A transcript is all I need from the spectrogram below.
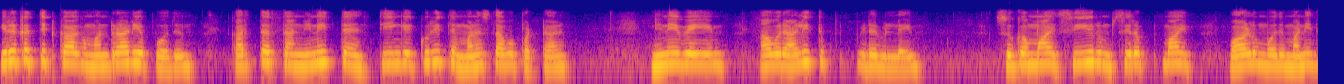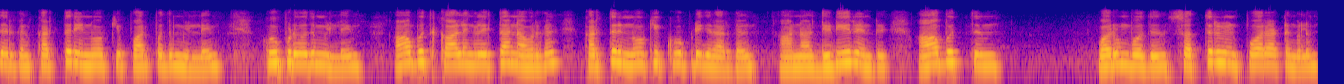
இரக்கத்திற்காக மன்றாடிய போது கர்த்தர் தான் நினைத்த தீங்கை குறித்து மனஸ்தாபப்பட்டார். நினைவையும் அவர் அழித்து விடவில்லை. சுகமாய் சீரும் சிறப்பாய் வாழும்போது மனிதர்கள் கர்த்தரை நோக்கி பார்ப்பதும் இல்லை கூப்பிடுவதும் இல்லை. ஆபத்து காலங்களில் தான் அவர்கள் கர்த்தரை நோக்கி கூப்பிடுகிறார்கள். ஆனால் திடீரென்று ஆபத்து வரும்போது சத்துருவின் போராட்டங்களும்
